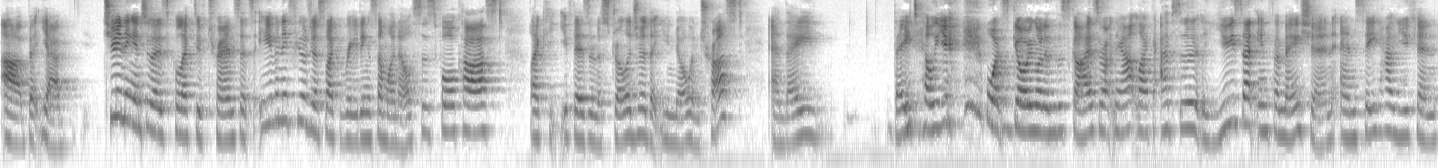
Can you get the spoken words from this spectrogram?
Uh, but yeah, tuning into those collective transits, even if you're just like reading someone else's forecast, like if there's an astrologer that you know and trust and they they tell you what's going on in the skies right now. Like, absolutely use that information and see how you can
